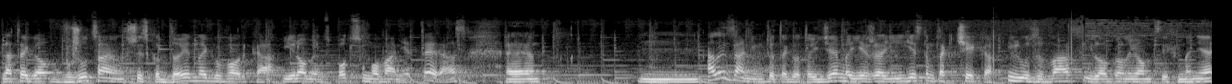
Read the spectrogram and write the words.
Dlatego wrzucając wszystko do jednego worka i robiąc podsumowanie teraz, e, Mm, Ale zanim do tego to idziemy, jeżeli jestem tak ciekaw, ilu z Was, ilu oglądających mnie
